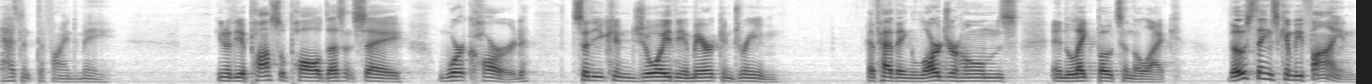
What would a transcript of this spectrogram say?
hasn't defined me? You know, the Apostle Paul doesn't say, work hard so that you can enjoy the American dream of having larger homes and lake boats and the like. Those things can be fine,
